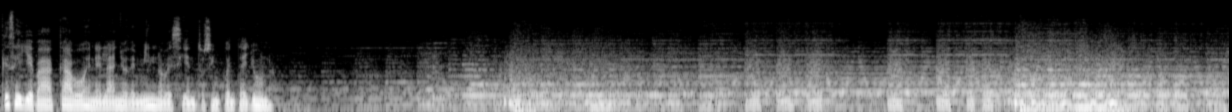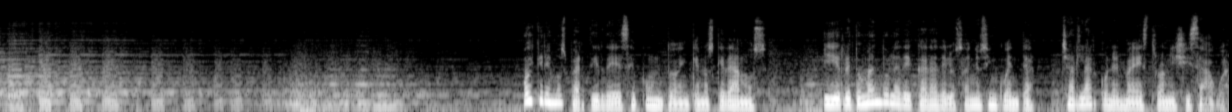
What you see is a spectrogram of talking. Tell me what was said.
que se lleva a cabo en el año de 1951. Hoy queremos partir de ese punto en que nos quedamos y, retomando la década de los años 50, charlar con el maestro Nishizawa.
